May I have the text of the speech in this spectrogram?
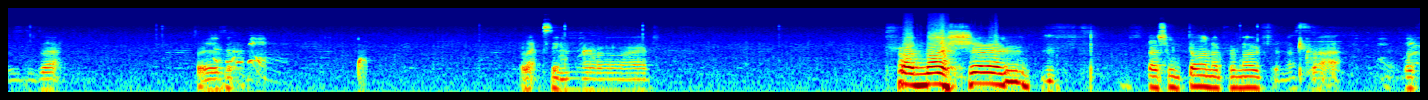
Is that. So is it relaxing ride. Promotion! Special diner promotion that's that. The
